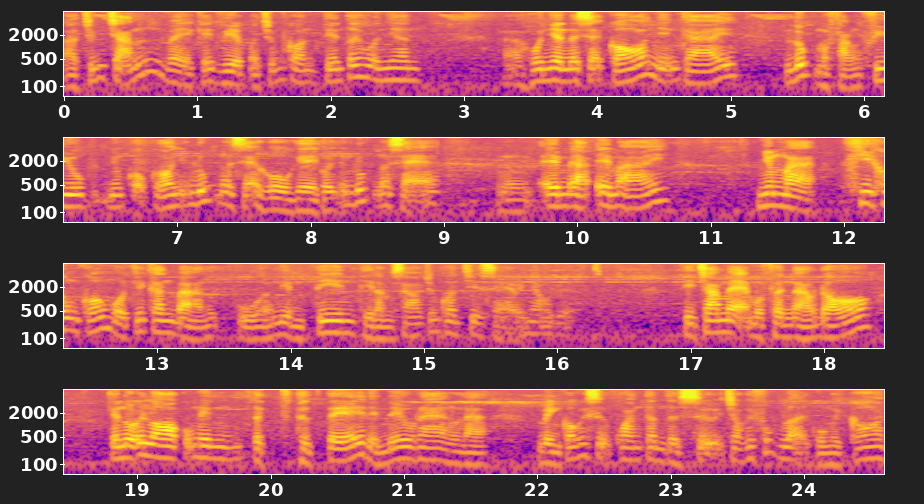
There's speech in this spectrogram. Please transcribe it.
à, uh, chứng chắn về cái việc mà chúng con tiến tới hôn nhân. Uh, hôn nhân nó sẽ có những cái lúc mà phẳng phiu nhưng có, có những lúc nó sẽ gồ ghề có những lúc nó sẽ ừ, êm êm ái. Nhưng mà khi không có một cái căn bản của niềm tin thì làm sao chúng con chia sẻ với nhau được? Thì cha mẹ một phần nào đó cái nỗi lo cũng nên thực, thực tế để nêu ra là mình có cái sự quan tâm thật sự cho cái phúc lợi của người con.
